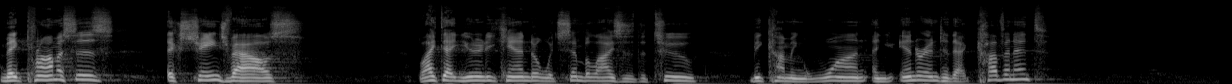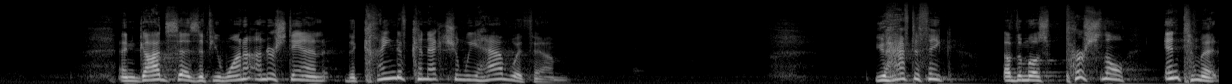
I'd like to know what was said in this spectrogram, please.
make promises, exchange vows, like that unity candle, which symbolizes the two becoming one, and you enter into that covenant. And God says, if you want to understand the kind of connection we have with Him, you have to think of the most personal, intimate,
